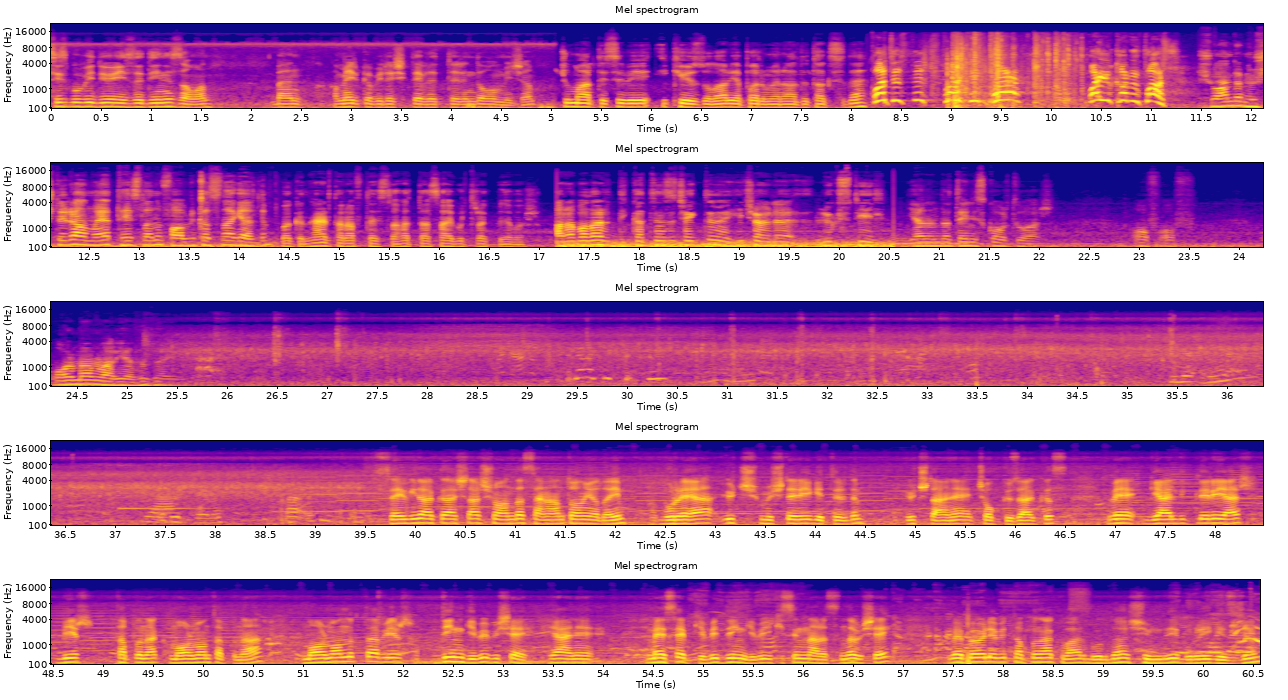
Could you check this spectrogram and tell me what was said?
Siz bu videoyu izlediğiniz zaman ben Amerika Birleşik Devletleri'nde olmayacağım. Cumartesi bir 200 dolar yaparım herhalde takside. What is this fucking car? Why you coming fast? Şu anda müşteri almaya Tesla'nın fabrikasına geldim. Bakın her taraf Tesla hatta Cybertruck bile var. Arabalar dikkatinizi çekti mi? Hiç öyle lüks değil. Yanında tenis kortu var. Of of. Orman var yanında. Sevgili arkadaşlar şu anda San Antonio'dayım. Buraya 3 müşteriyi getirdim. 3 tane çok güzel kız. Ve geldikleri yer bir tapınak, Mormon tapınağı. Mormonluk da bir din gibi bir şey. Yani mezhep gibi, din gibi ikisinin arasında bir şey. Ve böyle bir tapınak var burada. Şimdi burayı gezeceğim.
